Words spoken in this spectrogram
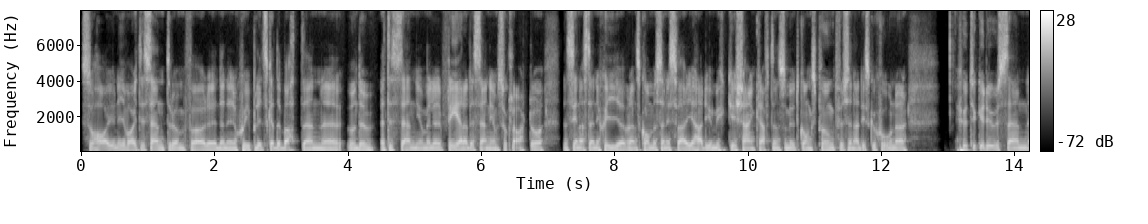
så har ju ni varit i centrum för eh, den energipolitiska debatten eh, under ett decennium, eller flera decennium såklart. Och den senaste energiöverenskommelsen i Sverige hade ju mycket kärnkraften som utgångspunkt för sina diskussioner. Hur tycker du sen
